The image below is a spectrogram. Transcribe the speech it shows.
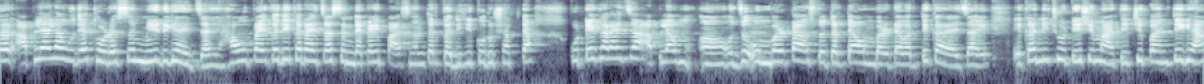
तर आपल्याला उद्या थोडंसं मीठ घ्यायचं आहे. हा उपाय कधी करायचा? संध्याकाळी पाच नंतर कधीही करू शकता. कुठे करायचा? आपला जो उंबरटा असतो तर त्या उंबरट्यावरती करायचा आहे. एखादी छोटीशी मातीची पंती घ्या.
